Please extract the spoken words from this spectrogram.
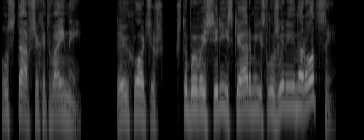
уставших от войны. Ты хочешь, чтобы в ассирийской армии служили инородцы?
